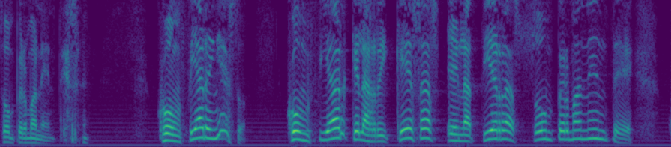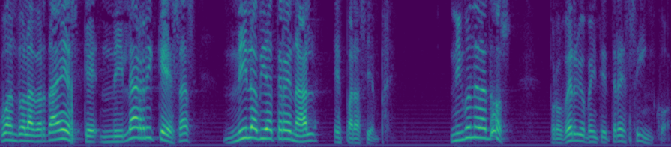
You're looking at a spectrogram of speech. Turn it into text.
son permanentes. Confiar en eso, confiar que las riquezas en la tierra son permanentes, cuando la verdad es que ni las riquezas ni la vida terrenal es para siempre. Ninguna de las dos. Proverbio 23, 5.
